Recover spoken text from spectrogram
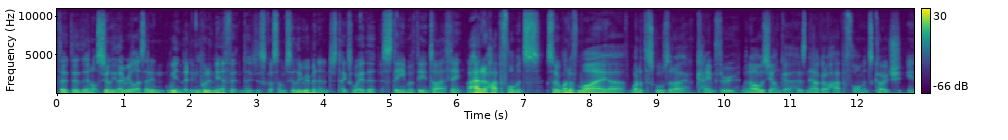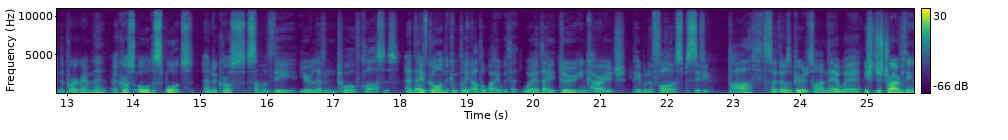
they're, they're, not silly. They realise they didn't win. They didn't put in the effort. They just got some silly ribbon, and it just takes away the esteem of the entire thing. I had a high performance. So one of my uh, one of the schools that I came through when I was has now got a high performance coach in the program there across all the sports and across some of the year 11 and 12 classes. And they've gone the complete other way with it, where they do encourage people to follow a specific path. So there was a period of time there where you should just try everything,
